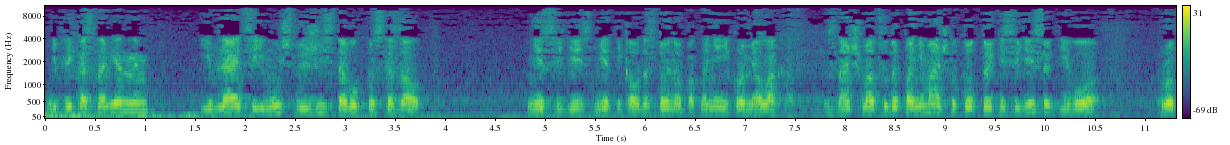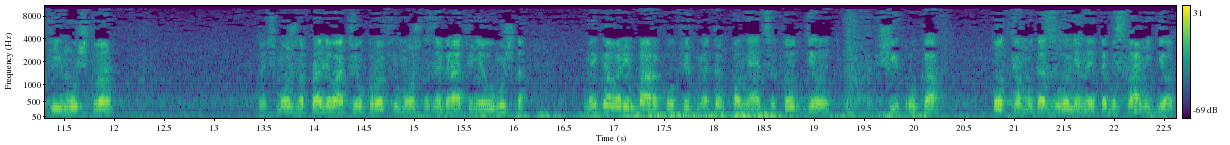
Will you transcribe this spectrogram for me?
неприкосновенным является имущество и жизнь того, кто сказал, нет свидетельств, нет никого достойного поклонения, кроме Аллаха. Значит, мы отсюда понимаем, что тот, кто это не свидетельствует, его кровь и имущество, то есть можно проливать его кровь и можно забирать у него имущество. Мы говорим, баракулфикум, это выполняется тот делает, в чьих руках, тот, кому дозволено это в исламе делать.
